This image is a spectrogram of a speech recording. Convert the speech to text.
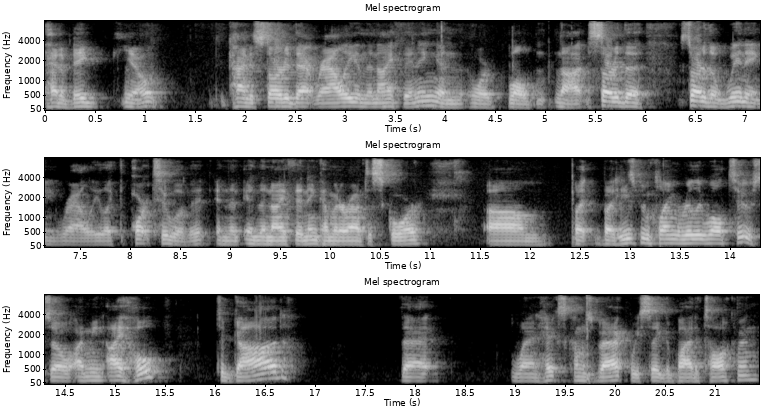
had a big, you know, kind of started that rally in the ninth inning, and or well, not started the started the winning rally, like the part two of it in the in the ninth inning, coming around to score. Um, but but he's been playing really well too. So I mean, I hope to God that when Hicks comes back, we say goodbye to Tauchman.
